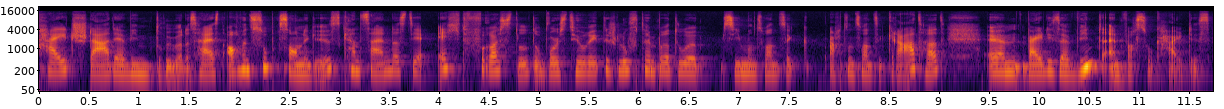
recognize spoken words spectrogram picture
peitscht da der Wind drüber. Das heißt, auch wenn es super sonnig ist, kann es sein, dass dir echt fröstelt, obwohl es theoretisch Lufttemperatur 27, 28 Grad hat, ähm, weil dieser Wind einfach so kalt ist.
